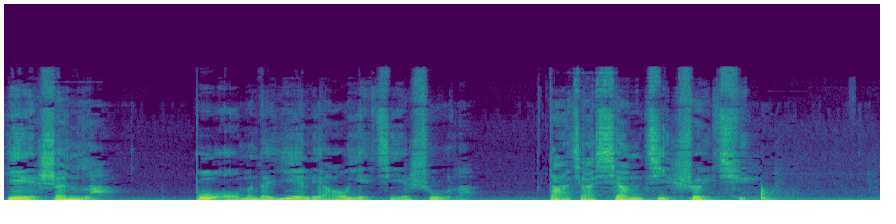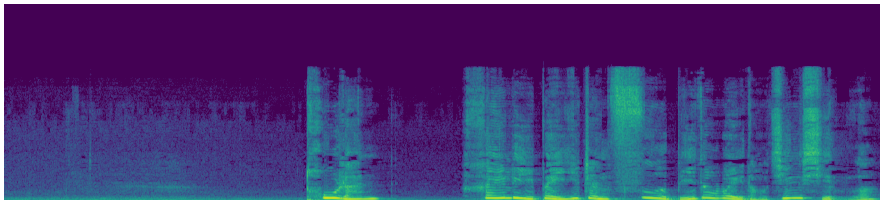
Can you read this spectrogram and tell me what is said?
夜深了，布偶们的夜聊也结束了，大家相继睡去。突然，黑利被一阵刺鼻的味道惊醒了，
